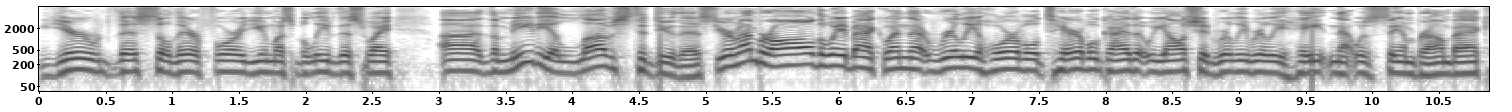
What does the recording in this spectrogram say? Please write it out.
you're this, so therefore you must believe this way. Uh, the media loves to do this. You remember all the way back when that really horrible, terrible guy that we all should really, really hate, and that was Sam Brownback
